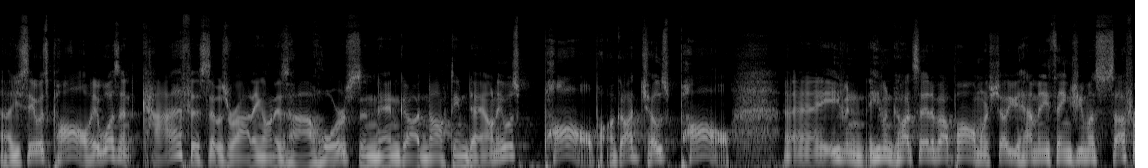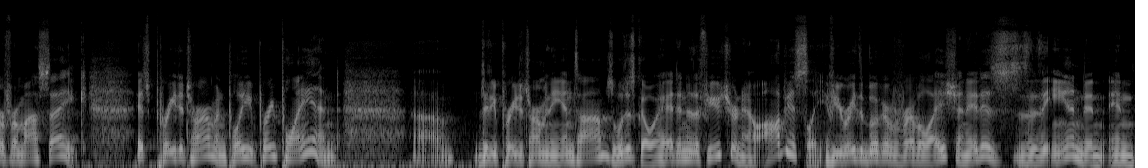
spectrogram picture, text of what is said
Uh, you see, it was Paul. It wasn't Caiaphas that was riding on his high horse and, and God knocked him down. It was Paul. God chose Paul. Uh, even even God said about Paul, I'm going to show you how many things you must suffer for my sake. It's predetermined, pre planned. Um, did he predetermine the end times? We'll just go ahead into the future now. Obviously, if you read the book of Revelation, it is the end in, in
